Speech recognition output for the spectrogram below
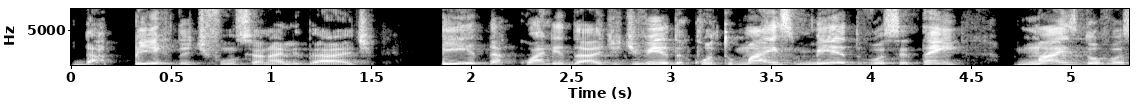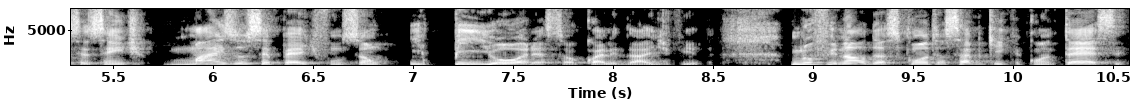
da perda de funcionalidade e da qualidade de vida. Quanto mais medo você tem, mais dor você sente, mais você perde função e piora essa qualidade de vida. No final das contas, sabe o que, que acontece?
